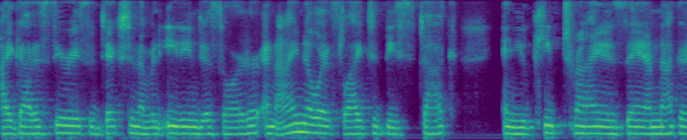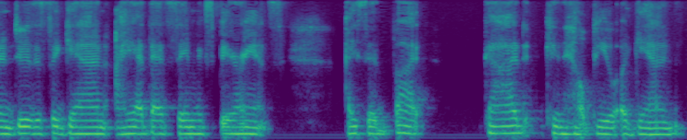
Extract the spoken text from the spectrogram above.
I got a serious addiction of an eating disorder. And I know what it's like to be stuck and you keep trying and saying, I'm not going to do this again. I had that same experience. I said, but God can help you again.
